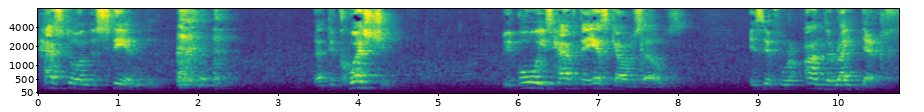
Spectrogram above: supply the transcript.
has to understand that the question we always have to ask ourselves is if we're on the right derech.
